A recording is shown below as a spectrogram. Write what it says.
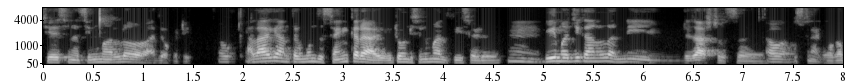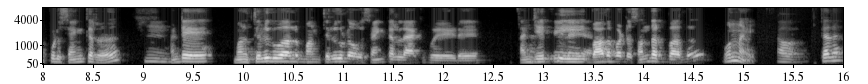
చేసిన సినిమాల్లో అది ఒకటి. అలాగే అంతకుముందు శంకర ఇటువంటి సినిమాలు తీశాడు. ఈ మధ్య కాలంలో అన్ని డిజాస్టర్స్ ఇస్తున్నాడు ఒకప్పుడు శంకర్ అంటే మన తెలుగు వాళ్ళు మన తెలుగులో ఒక శంకర్ లేకపోయాడే అని చెప్పి. బాధపడ్డ సందర్భాలు ఉన్నాయి. కదా?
